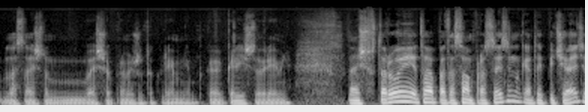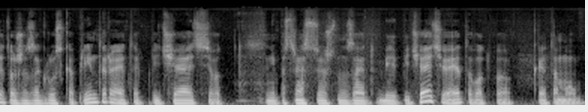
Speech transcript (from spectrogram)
достаточно большой промежуток времени, количество времени. Значит, второй этап — это сам процессинг, это печать, это уже загрузка принтера, это печать, вот непосредственно все, что называют биопечатью, это вот к этому,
